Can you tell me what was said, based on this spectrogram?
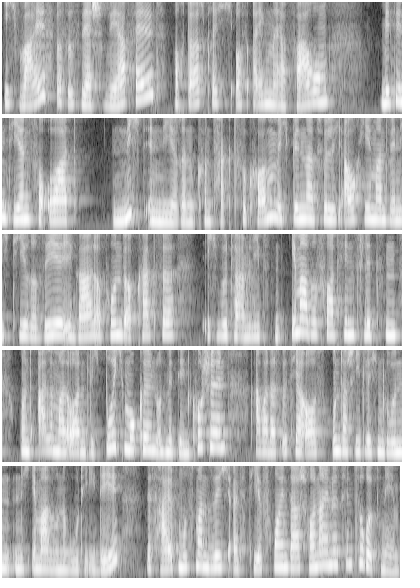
Ich weiß, dass es sehr schwer fällt, auch da spreche ich aus eigener Erfahrung, mit den Tieren vor Ort nicht in näheren Kontakt zu kommen. Ich bin natürlich auch jemand, wenn ich Tiere sehe, egal ob Hund, ob Katze, Ich würde am liebsten immer sofort hinflitzen und alle mal ordentlich durchmuckeln und mit denen kuscheln. Aber das ist ja aus unterschiedlichen Gründen nicht immer so eine gute Idee. Deshalb muss man sich als Tierfreund da schon ein bisschen zurücknehmen.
